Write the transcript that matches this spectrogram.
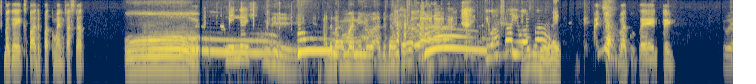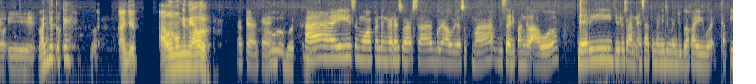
sebagai kepala departemen Kastrat. Uh, Amin, guys. Widih. Ada nama nih, yo, ada nama. Yuafa, Yuafa. batu peng, peng. Yoi. Lanjut, oke. Lanjut. Awal mungkin nih awal. Oke, oke. Hai semua pendengar Suarsa, gue Aulia Sukma, bisa dipanggil Aul. Dari jurusan S1 Manajemen juga kayak gue, tapi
